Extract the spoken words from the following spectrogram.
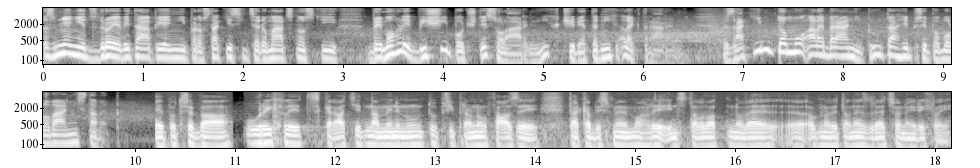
Změnit zdroje vytápění pro statisíce domácností by mohly vyšší počty solárních či větrných elektráren. Zatím tomu ale brání průtahy při povolování staveb. Je potřeba urychlit, zkrátit na minimum tu přípravnou fázi, tak aby jsme mohli instalovat nové eh, obnovitelné zdroje co nejrychleji.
